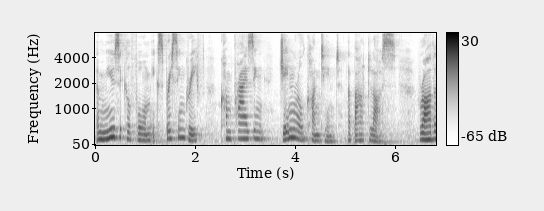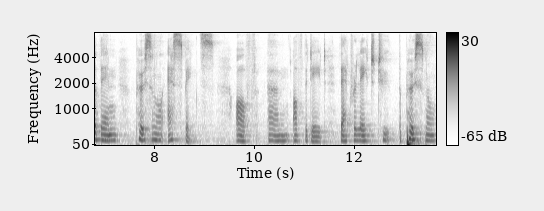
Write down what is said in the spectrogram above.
a musical form expressing grief comprising general content about loss rather than personal aspects of, um, of the dead that relate to the personal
